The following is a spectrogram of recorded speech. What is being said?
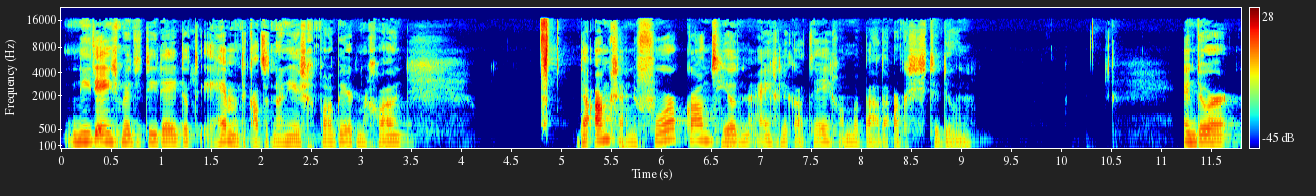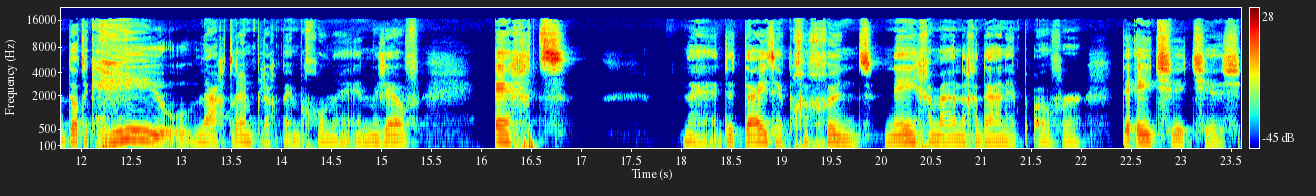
Niet eens met het idee dat, hè, want ik had het nog niet eens geprobeerd, maar gewoon de angst aan de voorkant hield me eigenlijk al tegen om bepaalde acties te doen. En doordat ik heel laagdrempelig ben begonnen en mezelf echt nou ja, de tijd heb gegund, negen maanden gedaan heb over de eetswitches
